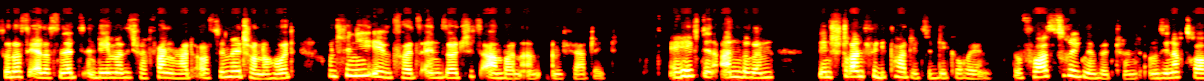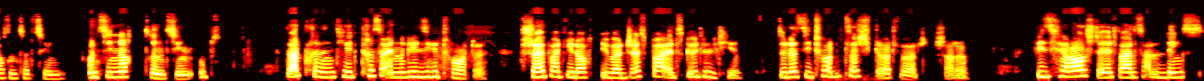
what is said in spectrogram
so dass er das Netz, in dem er sich verfangen hat, aus der Mülltonne holt und Finny ebenfalls ein solches Armband an anfertigt. Er hilft den anderen, den Strand für die Party zu dekorieren, bevor es zu regnen beginnt, um sie nach draußen zu ziehen. Und sie nach drin ziehen. Ups. Dort präsentiert Chris eine riesige Torte, stolpert jedoch über Jasper als Gürteltier, sodass die Torte zerstört wird. Schade. Wie sich herausstellt, war das allerdings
